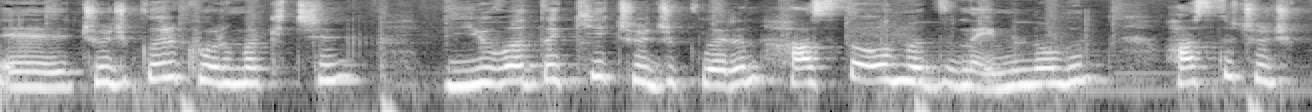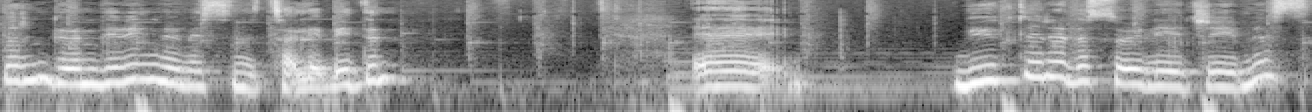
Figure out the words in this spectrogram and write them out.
Ee, çocukları korumak için yuvadaki çocukların hasta olmadığına emin olun. Hasta çocukların gönderilmemesini talep edin. Ee, büyüklere de söyleyeceğimiz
